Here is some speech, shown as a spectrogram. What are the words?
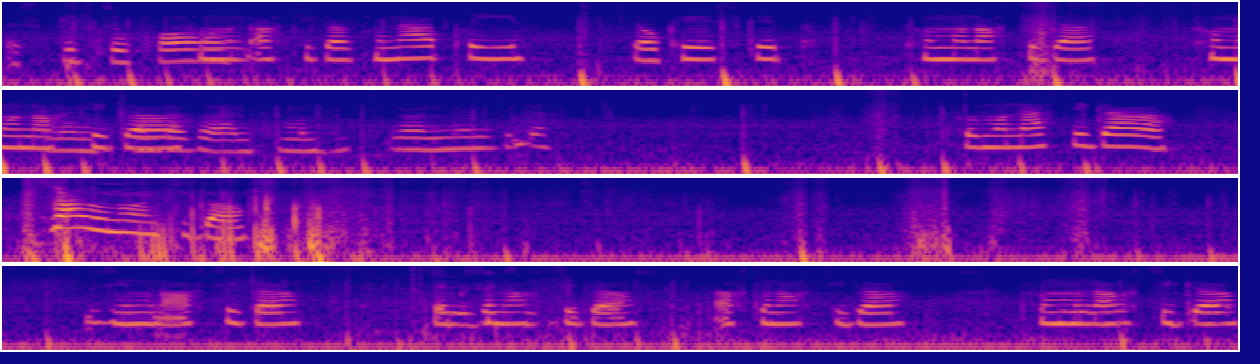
Es gibt sofort. 85er Gnabry. Ja, okay, skip. 85er, Und dann kommt da 85er, so ein 95er. 85er, 92er. Siebenundachtziger, sechsundachziger, achtundachtziger, fünfundachziger,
